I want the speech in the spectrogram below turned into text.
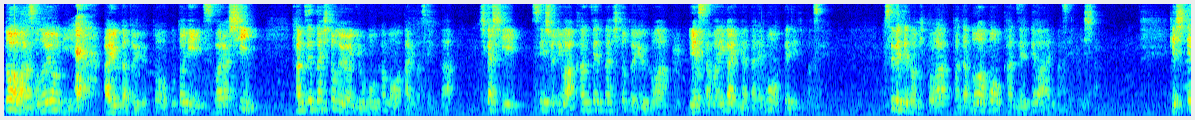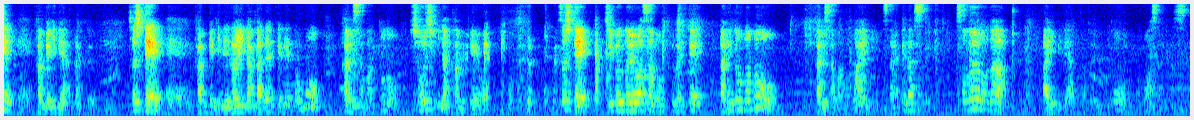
ノアはそのように歩んだというと本当に素晴らしい完全な人のように思うかも分かりませんがしかし聖書には完全な人というのはイエス様以外には誰も出てきません。全ての人はまたノアも完全ではありませんでした。決して、完璧ではなくそして、完璧でない中だけれども神様との正直な関係を持ってそして自分の弱さも含めてありのままを神様の前にさらけ出すそのような歩みであったということを思わされます。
